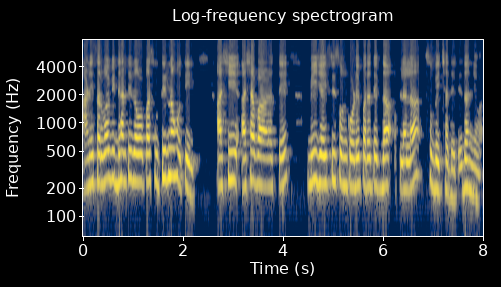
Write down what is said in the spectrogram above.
आणि सर्व विद्यार्थी जवळपास उत्तीर्ण होतील अशी आशा बाळगते. मी जयश्री सोनकोडे परत एकदा आपल्याला शुभेच्छा देते. धन्यवाद.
